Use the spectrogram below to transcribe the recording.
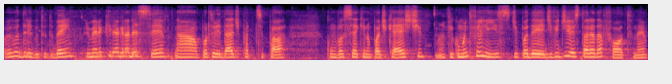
Oi, Rodrigo, tudo bem? Primeiro queria agradecer a oportunidade de participar com você aqui no podcast. Eu fico muito feliz de poder dividir a história da foto, né?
